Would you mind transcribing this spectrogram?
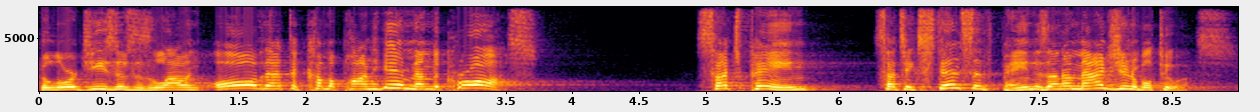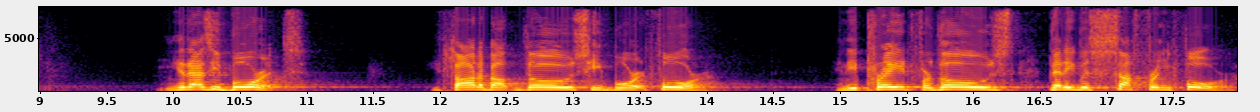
the Lord Jesus is allowing all of that to come upon him on the cross. Such pain, such extensive pain, is unimaginable to us. Yet as he bore it, he thought about those he bore it for. And he prayed for those that he was suffering for.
